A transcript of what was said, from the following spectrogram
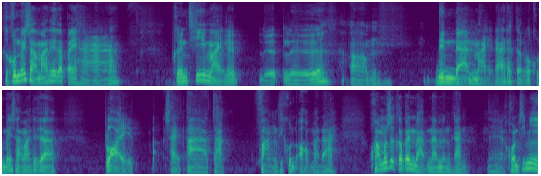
คือคุณไม่สามารถที่จะไปหาพื้นที่ใหม่หรือหรือหรือดินแดนใหม่ได้ถ้าเกิดว่าคุณไม่สามารถที่จะปล่อยสายตาจากฝั่งที่คุณออกมาได้ ความรู้สึกก็เป็นแบบนั้นเหมือนกันนะฮะคนที่มี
